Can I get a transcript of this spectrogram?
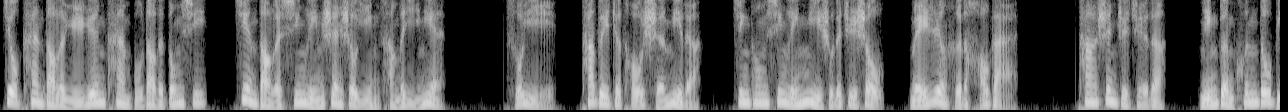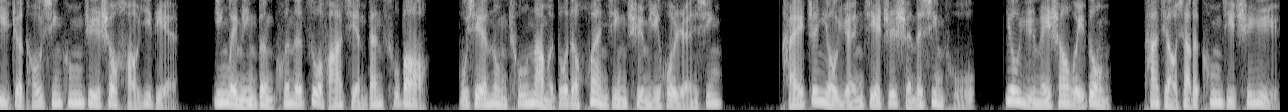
就看到了余渊看不到的东西，见到了心灵圣兽隐藏的一面。所以他对这头神秘的、精通心灵秘术的巨兽没任何的好感。他甚至觉得明顿坤都比这头星空巨兽好一点，因为明顿坤的做法简单粗暴，不屑弄出那么多的幻境去迷惑人心。还真有元界之神的信徒。幽雨眉梢微动，他脚下的空极区域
